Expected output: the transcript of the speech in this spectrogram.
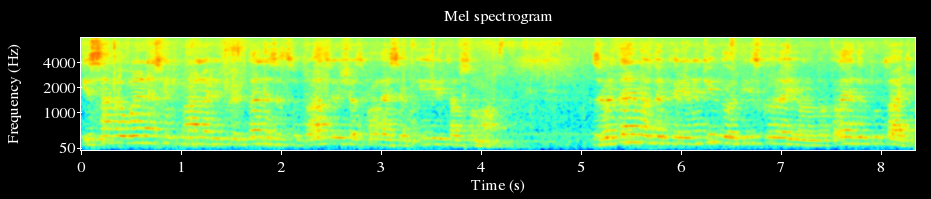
і саме вони несуть моральну відповідальність за ситуацію, що склалася в Києві та в Сумах. Звертаємось до керівників Білопільського району, до колег депутатів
